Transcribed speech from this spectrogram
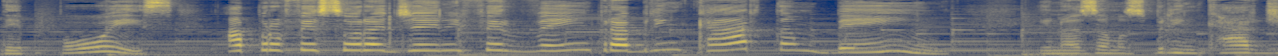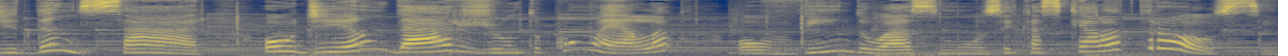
Depois, a professora Jennifer vem para brincar também. E nós vamos brincar de dançar ou de andar junto com ela, ouvindo as músicas que ela trouxe.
